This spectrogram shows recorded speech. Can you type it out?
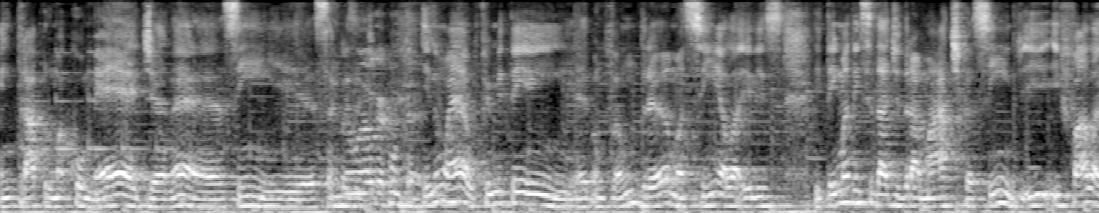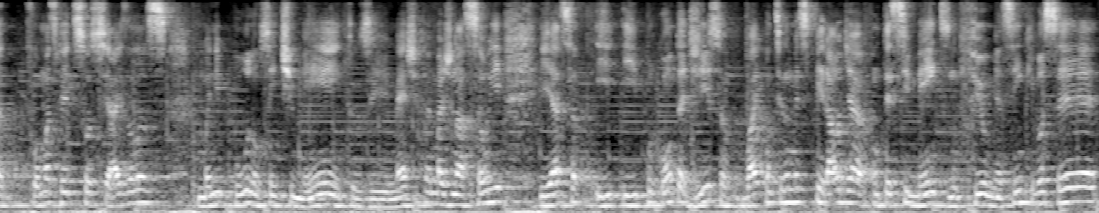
entrar por uma comédia, né? Assim, e essa e coisa. Não é o que acontece. E não é, o filme tem. É um, é um drama, assim, ela, eles. E tem uma densidade dramática, assim, e, e, fala como as redes sociais elas manipulam sentimentos e mexem com a imaginação, e, e, essa, e, e por conta disso vai acontecendo uma espiral de acontecimentos no filme, assim, que você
